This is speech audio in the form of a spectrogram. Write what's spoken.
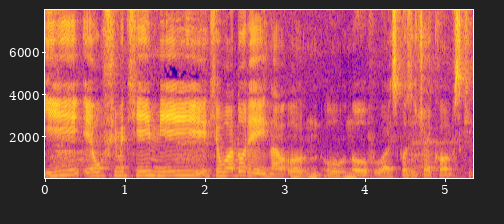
E é um filme que me que eu adorei, na, o, o novo, A Esposa de Tchaikovsky.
